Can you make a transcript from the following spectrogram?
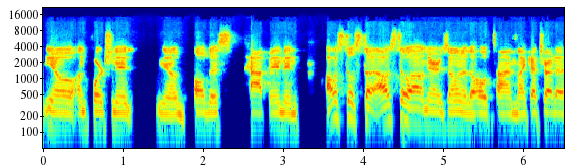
you know, unfortunate, you know, all this happened and I was still stu- I was still out in Arizona the whole time. Like I try to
